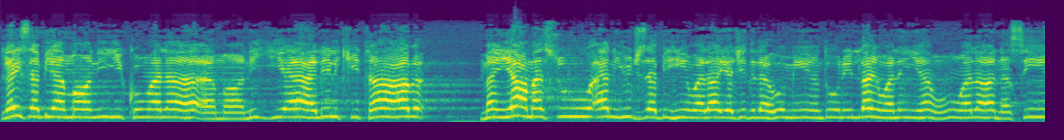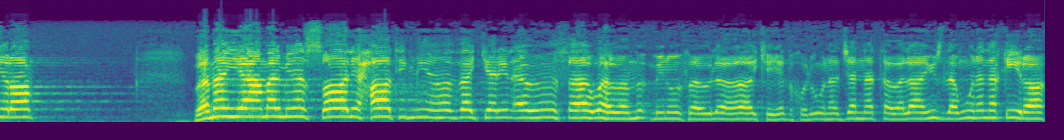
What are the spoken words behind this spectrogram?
ليس بأمانيكم ولا أماني أهل الكتاب. من يعمل سوءا يجزى به ولا يجد له من دون الله وليا ولا نصيرا. ومن يعمل من الصالحات من ذكر أو أنثى وهو مؤمن فأولئك يدخلون الجنة ولا يزلمون نقيرا.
